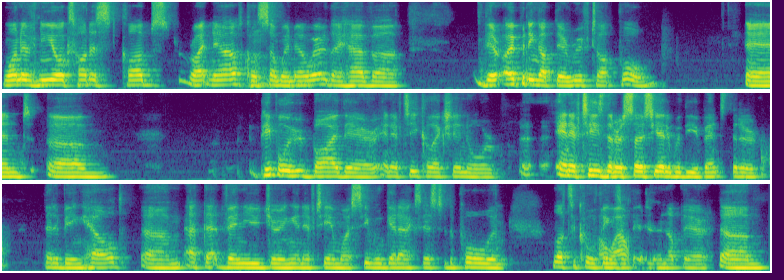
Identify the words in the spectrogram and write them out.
one of New York's hottest clubs right now. Called Somewhere Nowhere. They have uh, they're opening up their rooftop pool, and um, people who buy their NFT collection or uh, NFTs that are associated with the events that are that are being held um, at that venue during NFT NYC will get access to the pool and lots of cool Oh, things wow. that they're doing up there. Um,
